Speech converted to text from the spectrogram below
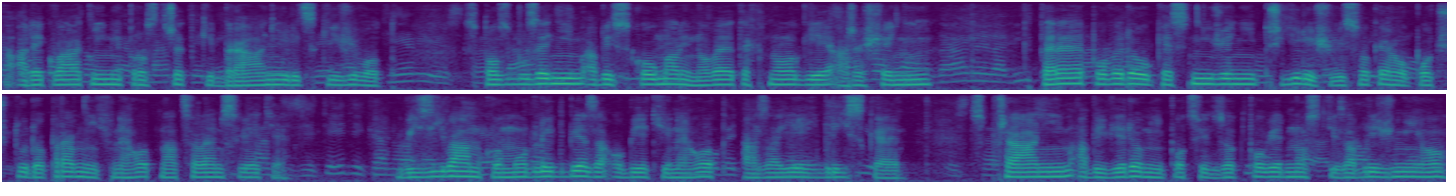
a adekvátními prostředky brání lidský život, s pozbuzením, aby zkoumali nové technologie a řešení, které povedou ke snížení příliš vysokého počtu dopravních nehod na celém světě. Vyzývám k modlitbě za oběti nehod a za jejich blízké, s přáním, aby vědomý pocit zodpovědnosti za bližního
